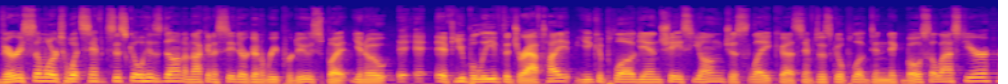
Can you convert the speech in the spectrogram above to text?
Very similar to what San Francisco has done. I'm not going to say they're going to reproduce, but you know, if you believe the draft hype, you could plug in Chase Young just like uh, San Francisco plugged in Nick Bosa last year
